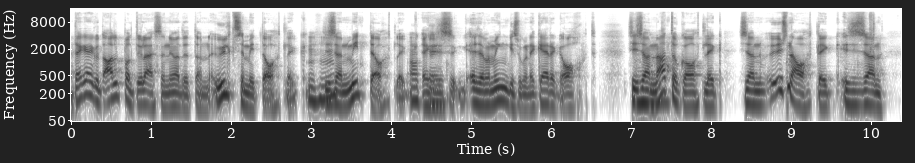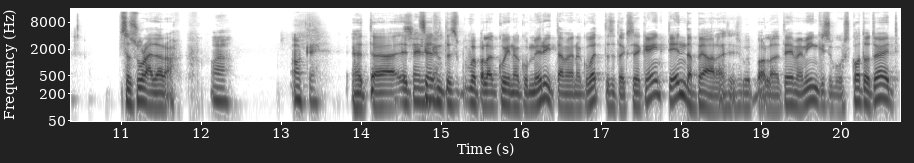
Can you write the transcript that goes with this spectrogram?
nagu.... tegelikult altpoolt üles on niimoodi, et on üldse mitteohtlik mm, Mhm. -hmm. siis on mitteohtlik okay., Okei. ehk siis seal on mingisugune kerge oht. siis on Mhm. natuke ohtlik, siis on üsna ohtlik ja siis on, sa sured ära okei, et, et Selge. selles mõttes võib-olla, kui nagu me üritame nagu võtta seda klienti enda peale, siis võib-olla teeme mingisugust kodutööd.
